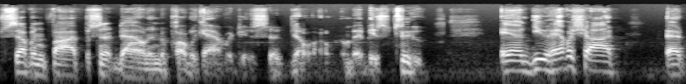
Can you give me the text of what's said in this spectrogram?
seven five percent down in the public averages. You know, maybe it's two, and you have a shot at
